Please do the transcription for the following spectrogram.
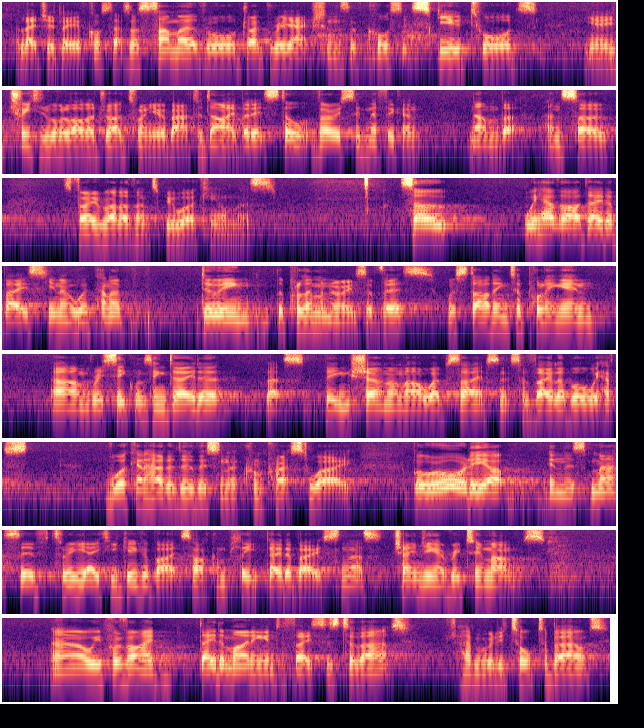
allegedly. Of course, that's a sum over all drug reactions. Of course, it's skewed towards you know, you're treated with a lot of drugs when you're about to die, but it's still a very significant number. And so it's very relevant to be working on this. So we have our database. You know, we're kind of doing the preliminaries of this. We're starting to pulling in um, resequencing data. That's being shown on our websites, and it's available. We have to work out how to do this in a compressed way. But we're already up in this massive 380 gigabytes, our complete database, and that's changing every two months. Uh, we provide data mining interfaces to that, which I haven't really talked about,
